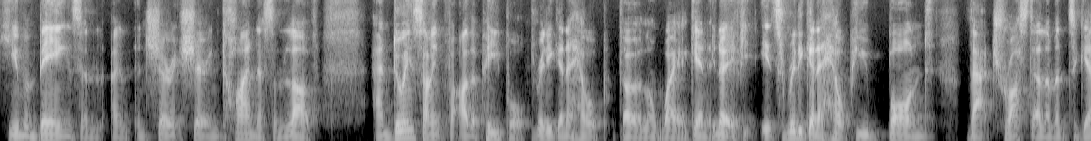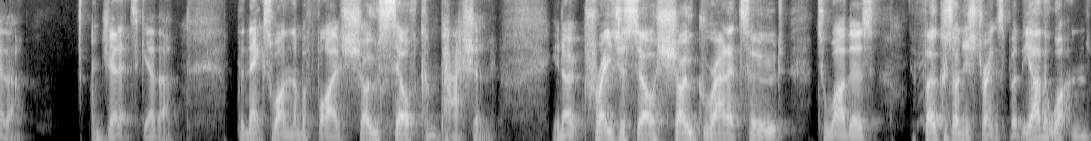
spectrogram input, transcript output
human beings and, and, and sharing, sharing kindness and love and doing something for other people is really going to help go a long way. Again, you know, if you, it's really going to help you bond that trust element together and gel it together. The next one, number five, show self compassion. You know, praise yourself, show gratitude to others, focus on your strengths. But the other one,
